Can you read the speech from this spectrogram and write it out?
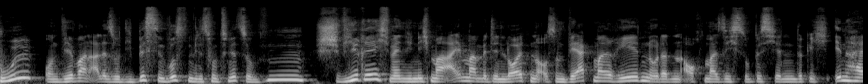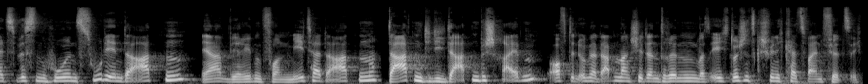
cool und wir waren alle so, die bisschen wussten, wie das funktioniert, so, hm, schwierig, wenn die nicht mal einmal mit den Leuten aus dem Werk mal reden oder dann auch mal sich so ein bisschen wirklich Inhaltswissen holen zu den Daten. Ja, wir reden von Metadaten. Daten, die die Daten beschreiben. Oft in irgendeiner Datenbank steht dann drin, was ich, Durchschnittsgeschwindigkeit 42.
